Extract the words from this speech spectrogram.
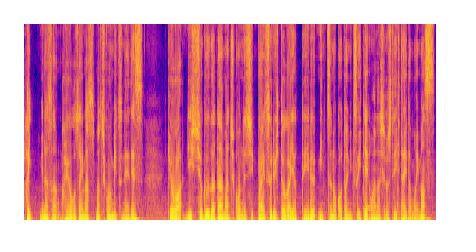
はい。皆さん、おはようございます。マチコンギツネです。今日は立食型マチコンで失敗する人がやっている3つのことについてお話をしていきたいと思います。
